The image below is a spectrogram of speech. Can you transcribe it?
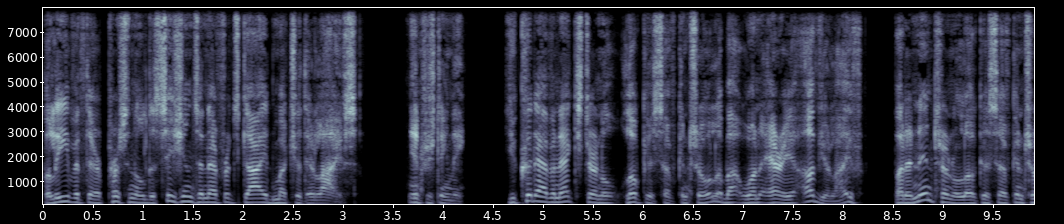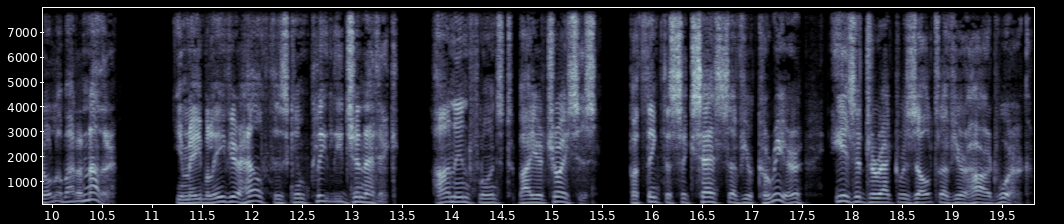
believe that their personal decisions and efforts guide much of their lives. Interestingly, you could have an external locus of control about one area of your life, but an internal locus of control about another. You may believe your health is completely genetic, uninfluenced by your choices, but think the success of your career is a direct result of your hard work.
